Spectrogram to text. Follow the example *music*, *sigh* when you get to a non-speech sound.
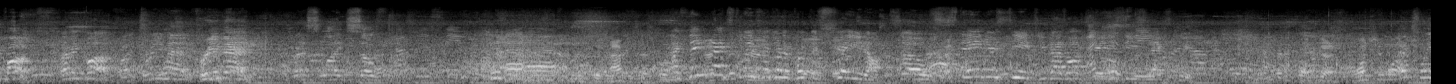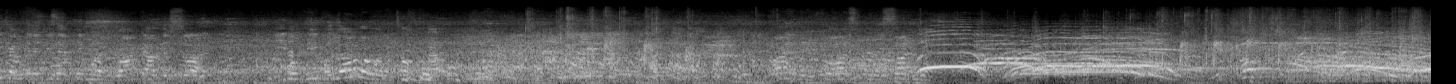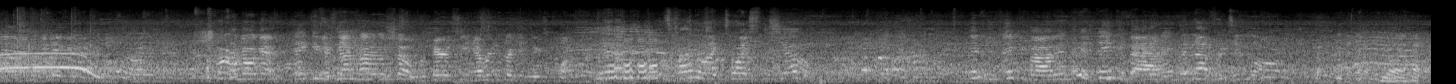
Having club. Having club. Right, three men. Three men. Dress like Sophie. I think next week they're going to put the shade up, so stay in your seats. You guys will have shady seats next week. Good. Once you watch. Next week I'm going to do that thing where I block out the sun. Evil people don't know what I'm talking about. Go again. Thank you for It's that kind of a show. Prepare to see every cricket league's club. *laughs* It's kind of like twice the show. If you think about it, If You think about it, but not for too long. *laughs*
